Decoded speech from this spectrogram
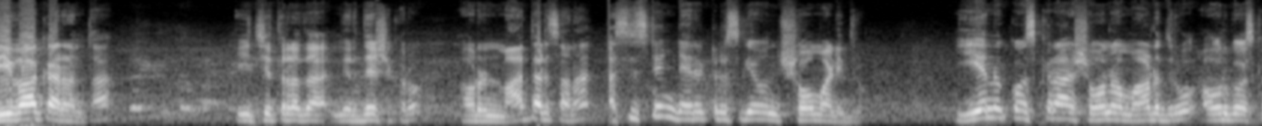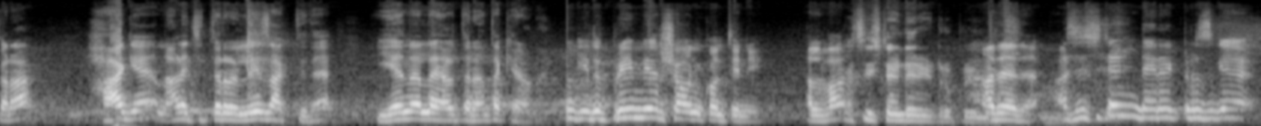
ದಿವಾಕರ್ ಅಂತ ಈ ಚಿತ್ರದ ನಿರ್ದೇಶಕರು. ಅವ್ರನ್ನ ಮಾತಾಡ್ಸೋಣ. ಅಸಿಸ್ಟೆಂಟ್ ಡೈರೆಕ್ಟರ್ಸ್ಗೆ ಒಂದು ಶೋ ಮಾಡಿದರು. ಏನಕ್ಕೋಸ್ಕರ ಆ ಶೋನ ಮಾಡಿದ್ರು? ಅವ್ರಿಗೋಸ್ಕರ. ಹಾಗೆ ನಾಳೆ ಚಿತ್ರ ರಿಲೀಸ್ ಆಗ್ತಿದೆ. ಏನೆಲ್ಲ ಹೇಳ್ತಾರೆ ಅಂತ ಕೇಳೋಣ. ಇದು ಪ್ರೀಮಿಯರ್ ಶೋ ಅನ್ಕೊಂತೀನಿ ಅಲ್ವಾ? ಅಸಿಸ್ಟೆಂಟ್ ಡೈರೆಕ್ಟರ್ ಅದೇ ಅದೇ. ಅಸಿಸ್ಟೆಂಟ್ ಡೈರೆಕ್ಟರ್ಸ್ಗೆ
